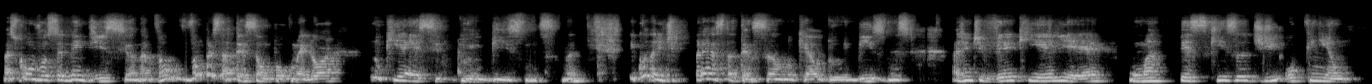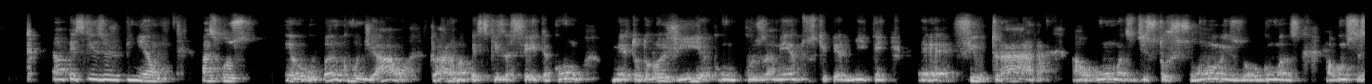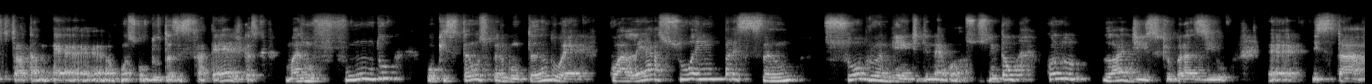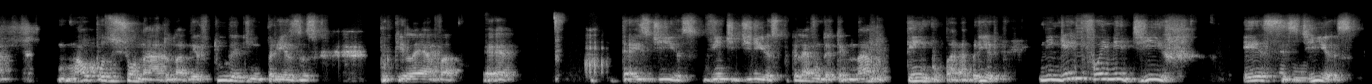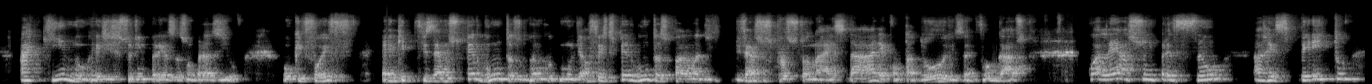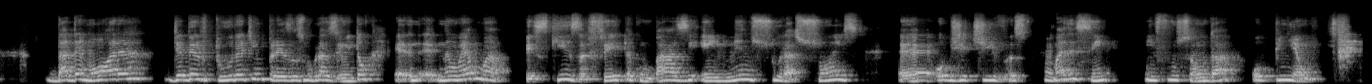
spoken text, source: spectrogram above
Mas como você bem disse, Ana, vamos, vamos prestar atenção um pouco melhor no que é esse doing business. Né? E quando a gente presta atenção no que é o doing business, a gente vê que ele é uma pesquisa de opinião. É uma pesquisa de opinião. Mas os o Banco Mundial, claro, uma pesquisa feita com metodologia, com cruzamentos que permitem é, filtrar algumas distorções, algumas, alguns é, algumas condutas estratégicas, mas no fundo o que estamos perguntando é qual é a sua impressão sobre o ambiente de negócios. Então, quando lá diz que o Brasil é, está mal posicionado na abertura de empresas, porque leva é, 10 dias, 20 dias, porque leva um determinado tempo para abrir, ninguém foi medir esses uhum. dias aqui no registro de empresas no Brasil. O que foi é que fizemos perguntas, o Banco Mundial fez perguntas para uma, diversos profissionais da área, contadores, advogados, qual é a sua impressão a respeito da demora de abertura de empresas no Brasil. Então, é, é não é uma pesquisa feita com base em mensurações é, objetivas, uhum. mas sim em função da opinião.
